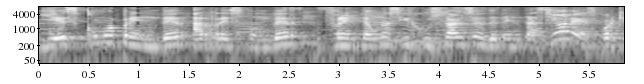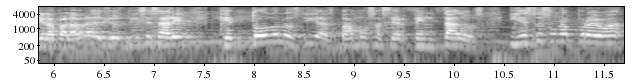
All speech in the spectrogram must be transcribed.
y es cómo aprender a responder frente a unas circunstancias de tentaciones, porque la palabra de Dios dice, Sare, que todos los días vamos a ser tentados. Y esto es una prueba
